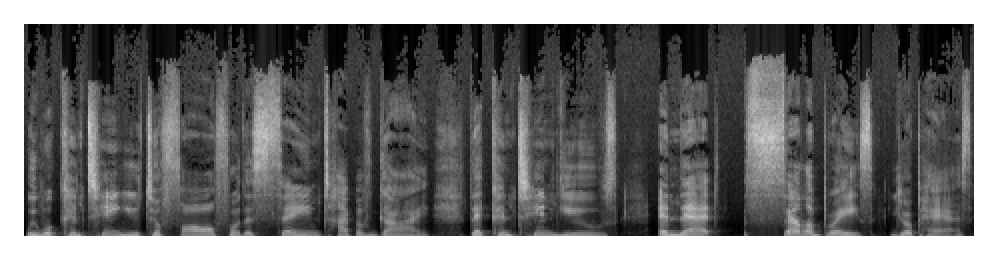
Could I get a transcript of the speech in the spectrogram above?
we will continue to fall for the same type of guy that continues and that celebrates your past.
